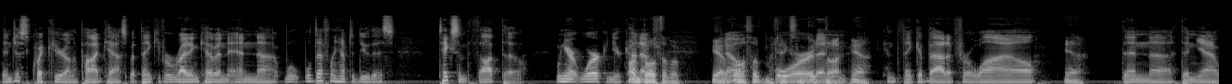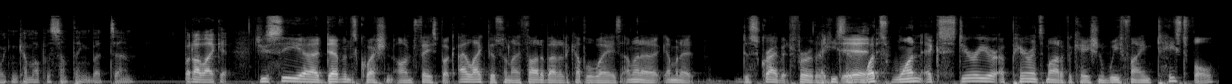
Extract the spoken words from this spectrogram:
than just quick here on the podcast. But thank you for writing, Kevin. And uh, we'll we'll definitely have to do this. Take some thought though. When you're at work and you're kind On of both of 'em. Yeah, you know, both of 'em take some good thought. and Yeah. can think about it for a while. yeah. Then uh, then yeah, we can come up with something. But um, but I like it. Do you see uh, Devin's question on Facebook? I like this one. I thought about it a couple of ways. I'm gonna I'm gonna describe it further. he said, "What's one exterior appearance modification we find tasteful,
